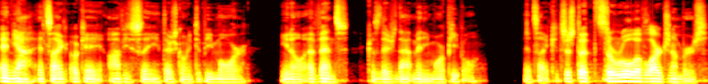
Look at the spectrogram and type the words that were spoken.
and Yeah. yeah, it's like okay, obviously there's going to be more, you know, events because there's that many more people. It's like it's just the, it's the Mhm. rule of large numbers.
